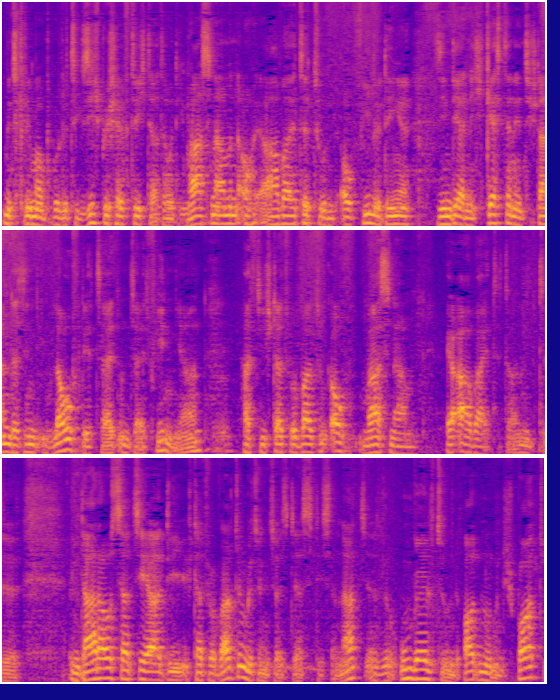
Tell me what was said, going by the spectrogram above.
mit Klimapolitik sich beschäftigt, hat auch die Maßnahmen auch erarbeitet und auch viele Dinge sind ja nicht gestern entstanden, das sind im Laufe der Zeit und seit vielen Jahren hat die Stadtverwaltung auch Maßnahmen erarbeitet. Und, äh, und daraus hat ja die Stadtverwaltung bzw. das die Senat, also Umwelt und Ordnung und Sport,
